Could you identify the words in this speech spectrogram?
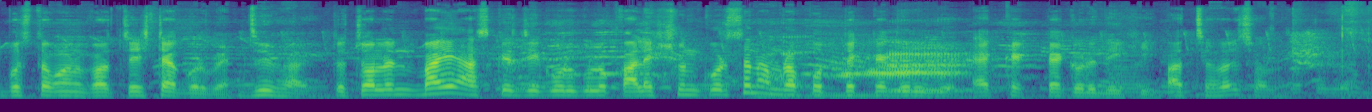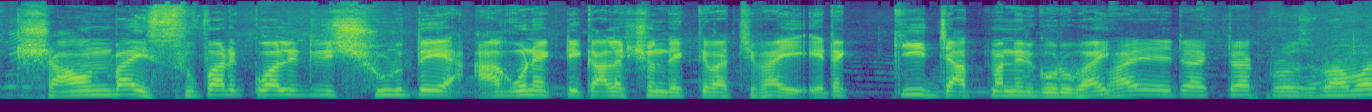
উপস্থাপন করার চেষ্টা করবেন। জি ভাই। তো চলেন ভাই আজকে যে গরুগুলো কালেকশন করছেন আমরা প্রত্যেকটা গরু এক একটা করে দেখি। আচ্ছা ভাই চলো। শাওন ভাই সুপার কোয়ালিটির শুরুতে আগুন একটি কালেকশন দেখতে পাচ্ছি ভাই। এটা কি জাতমানের গরু ভাই? ভাই এটা একটা ক্রোজ ব্রাহ্মা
